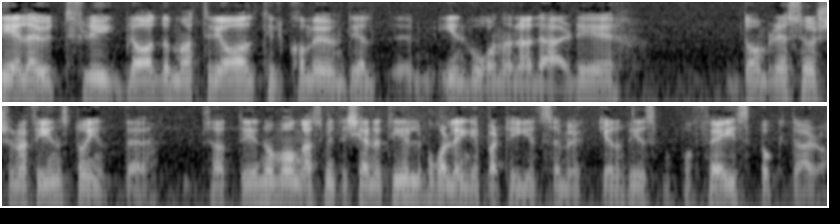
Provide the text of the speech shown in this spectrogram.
dela ut flygblad och material till kommuninvånarna där. Det, de resurserna finns nog inte. Så att det är nog många som inte känner till Borlängepartiet så mycket. De finns på Facebook där. Då.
